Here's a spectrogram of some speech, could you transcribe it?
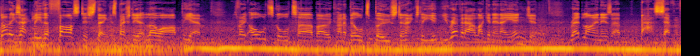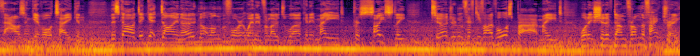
It's not exactly the fastest thing, especially at low RPM. It's very old school turbo, kind of builds boost, and actually you, you rev it out like an NA engine. Redline is about 7,000 give or take, and this car did get dynoed not long before it went in for loads of work, and it made precisely 255 horsepower. It made what it should have done from the factory.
